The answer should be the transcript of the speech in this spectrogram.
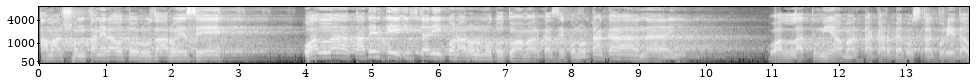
আমার সন্তানেরাও তো রোজা রয়েছে। ও আল্লাহ, তাদেরকে ইফতারি করার মতো তো আমার কাছে কোনো টাকা নাই। ও আল্লাহ তুমি আমার টাকার ব্যবস্থা করে দাও,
